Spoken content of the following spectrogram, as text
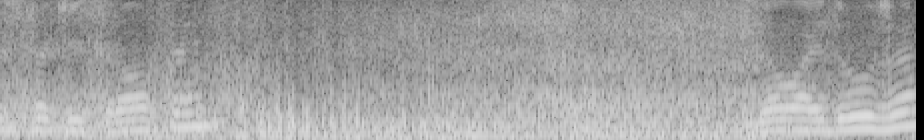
Ось такий красень. Давай, друже.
